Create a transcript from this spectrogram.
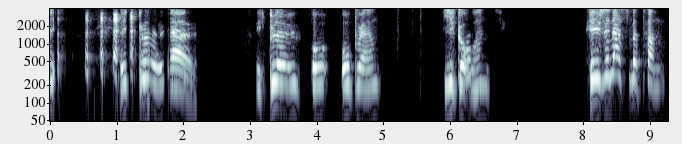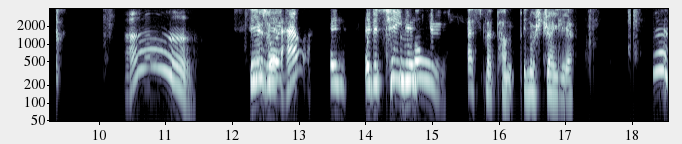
It's, it's blue. No. It's blue or or brown. You've got one. Here's an asthma pump. Oh. He was Yeah, How? in, in a teenage Small. asthma pump in Australia. Yeah,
